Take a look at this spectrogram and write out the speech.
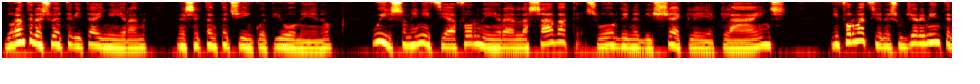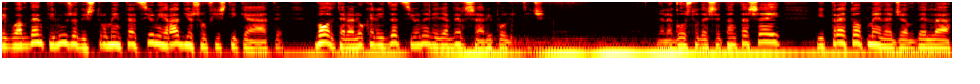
Durante le sue attività in Iran, nel 75 più o meno, Wilson inizia a fornire alla SAVAK, su ordine di Sheckley e Kleins, informazioni e suggerimenti riguardanti l'uso di strumentazioni radio sofisticate volte alla localizzazione degli avversari politici. Nell'agosto del 76 i tre top manager della,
